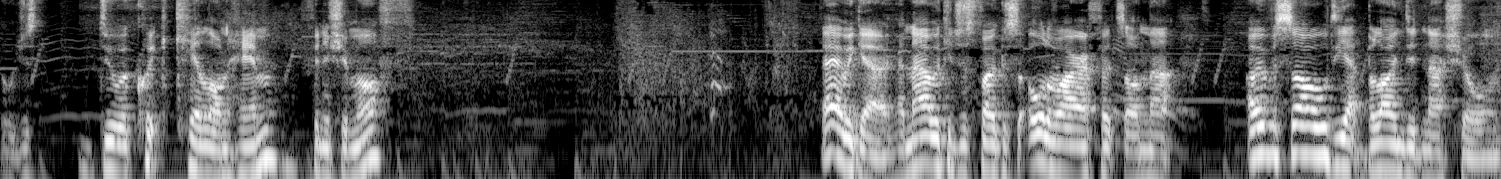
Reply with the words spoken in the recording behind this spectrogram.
We'll just do a quick kill on him, finish him off. There we go, and now we can just focus all of our efforts on that oversouled yet blinded Nashorn.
